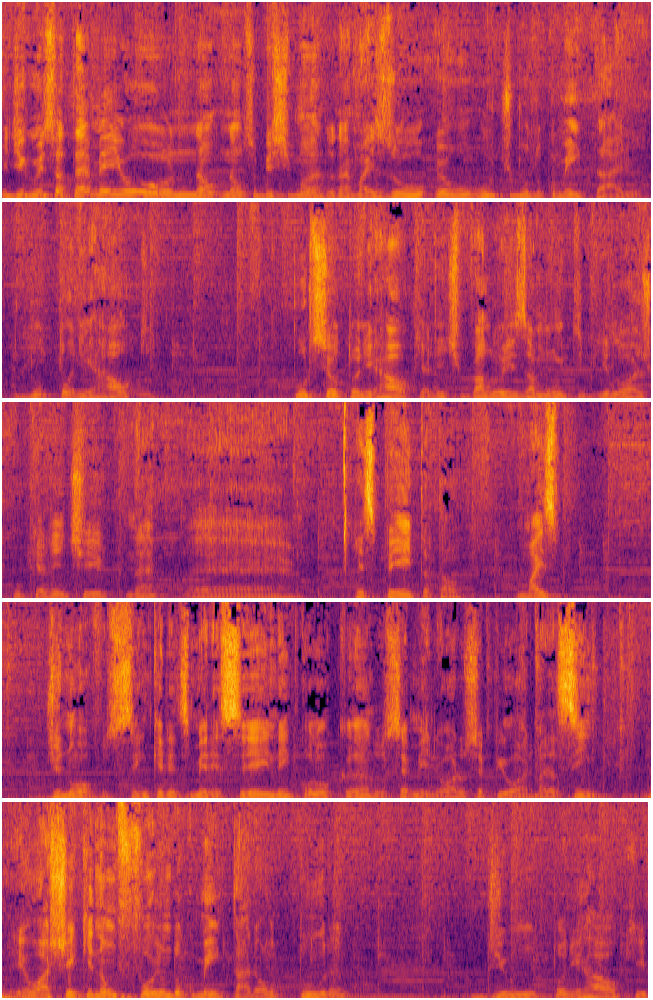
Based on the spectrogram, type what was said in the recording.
E digo isso até meio não, não subestimando, né? Mas o, o último documentário do Tony Hawk, por ser o Tony Hawk, a gente valoriza muito e lógico que a gente, né, é, respeita tal. Mas, de novo, sem querer desmerecer e nem colocando se é melhor ou se é pior, mas assim, eu achei que não foi um documentário à altura de um Tony Hawk,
